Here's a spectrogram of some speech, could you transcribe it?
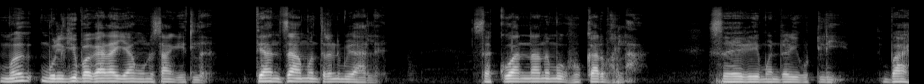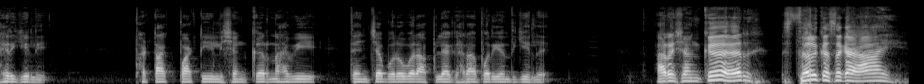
मग मुलगी बघायला या म्हणून सांगितलं. त्यांचं आमंत्रण मिळालं. सकवांनानं मग होकार भरला. सगळी मंडळी उठली. बाहेर गेली. फटाक पाटील शंकर न्हावी त्यांच्याबरोबर आपल्या घरापर्यंत गेलं. अरे शंकर स्थळ कसं काय? आहे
